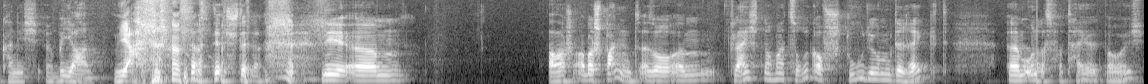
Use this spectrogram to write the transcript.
kann ich äh, bejahen. Ja. An der Stelle. Nee, ähm, aber, aber spannend. Also ähm, vielleicht nochmal zurück auf Studium direkt ähm, und das verteilt bei euch.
